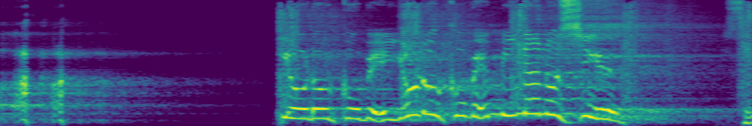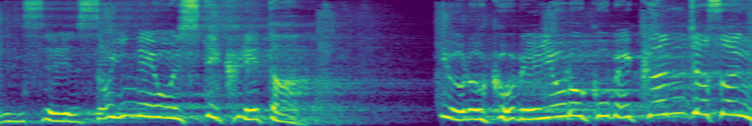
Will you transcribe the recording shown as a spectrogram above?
べ喜べ皆の衆。先生添い寝をしてくれた。喜べ喜べ患者さん。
